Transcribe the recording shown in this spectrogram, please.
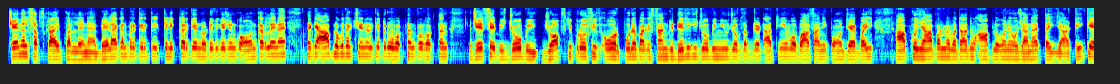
چینل سبسکرائب کر لینا ہے۔ بیل آئکن پر کلک کر کے نوٹیفیکیشن کو آن کر لینا ہے تاکہ آپ لوگوں تک چینل کے تھرو وقتاً فوقتاً جیسے بھی جو بھی جابس کی پروسیس اور پورے پاکستان کی ڈیلی کی جو بھی نیو جابس اپڈیٹ آتی ہیں وہ بآسانی پہنچ جائے۔ بھائی، آپ کو یہاں پر میں بتا دوں، آپ لوگوں نے ہو جانا ہے تیار، ٹھیک ہے؟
